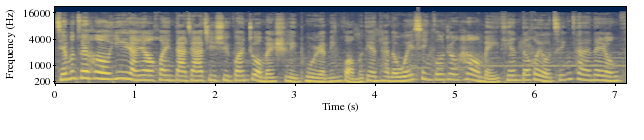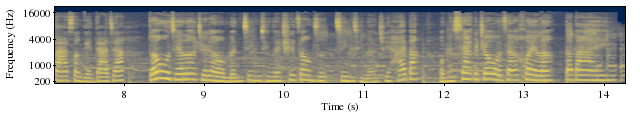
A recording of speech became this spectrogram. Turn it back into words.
节目最后依然要欢迎大家继续关注我们十里铺人民广播电台的微信公众号，每一天都会有精彩的内容发送给大家。端午节了，就让我们尽情的吃粽子，尽情的去嗨吧！我们下个周五再会了，拜拜。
